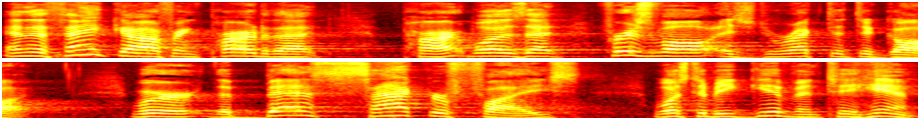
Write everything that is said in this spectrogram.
And the thank offering part of that part was that, first of all, it's directed to God, where the best sacrifice was to be given to Him.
